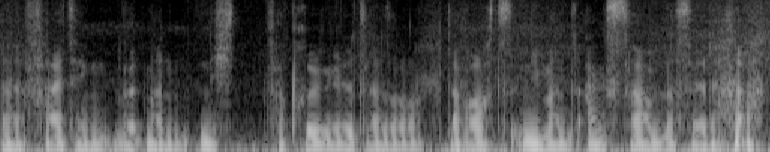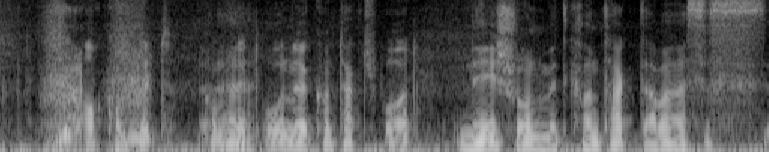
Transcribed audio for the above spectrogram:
äh, Fighting wird man nicht verprügelt. Also da braucht niemand Angst haben, dass er da Auch komplett, komplett ohne Kontaktsport. Nee, schon mit Kontakt, aber es ist,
